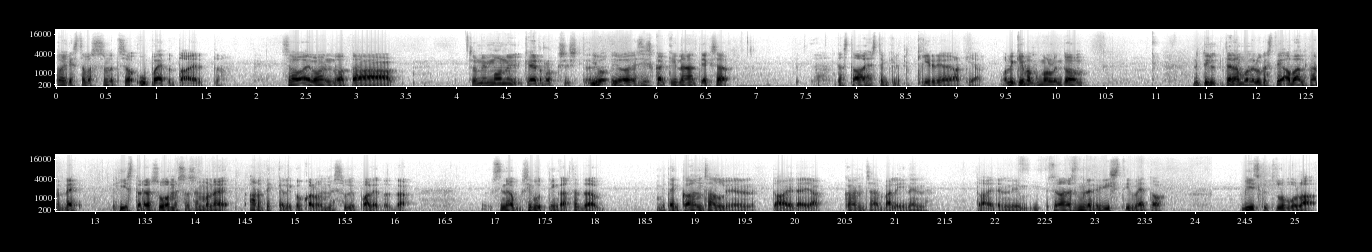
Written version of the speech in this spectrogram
oikeastaan vasta sanoa, että se on upeata taidetta. Se on aivan tota, se on niin monikerroksista. Joo, joo, ja siis kaikki nämä, tiedätkö, tästä aiheesta on kirjoittu kirjojakin. Ja oli kiva, kun mä olin tuon, nyt tänä vuonna julkaistiin Avantgarde Historia Suomessa semmoinen artikkelikokoelma, missä oli paljon tota, siinä sivuttiin kanssa tätä, miten kansallinen taide ja kansainvälinen taide, niin se on aina semmoinen ristiveto. 50-luvulla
